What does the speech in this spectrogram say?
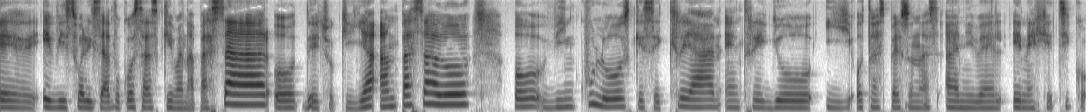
Eh, he visualizado cosas que van a pasar o de hecho que ya han pasado o vínculos que se crean entre yo y otras personas a nivel energético.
